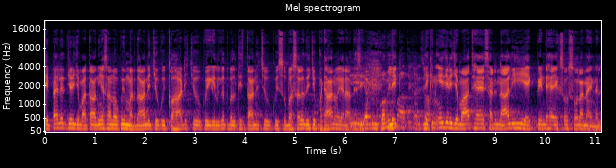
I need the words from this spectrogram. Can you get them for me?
ਇਹ ਪਹਿਲੇ ਜਿਹੜੀ ਜਮਾਤਾਂ ਆਉਂਦੀਆਂ ਸਨ ਉਹ ਕੋਈ ਮਰਦਾਨ ਵਿੱਚੋਂ ਕੋਈ ਕੋਹਾਟ ਵਿੱਚੋਂ ਕੋਈ ਗਿਲਗਤ ਬਲਤਿਸਤਾਨ ਵਿੱਚੋਂ ਕੋਈ ਸੂਬਾ ਸਰਹਦ ਵਿੱਚੋਂ ਪਠਾਨ ਵਗੈਰਾ ਆਉਂਦੇ ਸੀ ਇਹ ਆਪਣੀ ਮੁਕਾਮੀ ਲੇਕ- ਜਮਾਤ ਹੈ ਕਾਰੀ ਸਾਹਿਬ। ਲੇਕਿਨ ਇਹ ਜਿਹੜੀ ਜਮਾਤ ਹੈ ਸਾਡੇ ਨਾਲ ਹੀ ਇੱਕ ਪਿੰਡ ਹੈ 116 ਨਾਈਨਲ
